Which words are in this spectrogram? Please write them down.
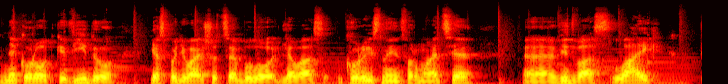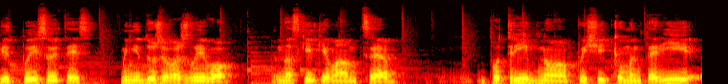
не коротке відео. Я сподіваюся, що це було для вас корисна інформація. Е, Від вас лайк, підписуйтесь. Мені дуже важливо, наскільки вам це потрібно. Пишіть коментарі,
